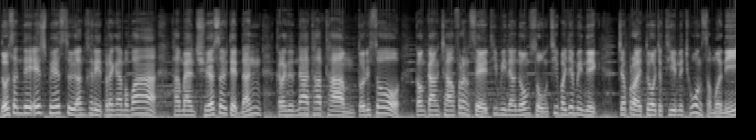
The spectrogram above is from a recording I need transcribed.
โดย Sunday Express สื่ออังกฤษรายงานมาว่า ทางแมนเชสเตอร์เต็ดนั้นกำลังเดินหน้าทาบทามโตริโซกองกลางชาวฝรั่งเศสที่มีแนวโน้มสูงที่บาเยิร์มิวนิกจะปล่อยตัวจากทีมในช่วงซัมเมอร์นี้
